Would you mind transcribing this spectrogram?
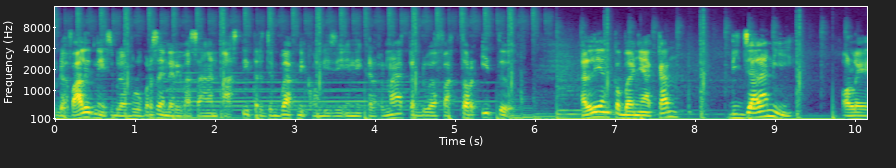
Udah valid nih 90% dari pasangan pasti terjebak di kondisi ini karena kedua faktor itu. Hal yang kebanyakan dijalani oleh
